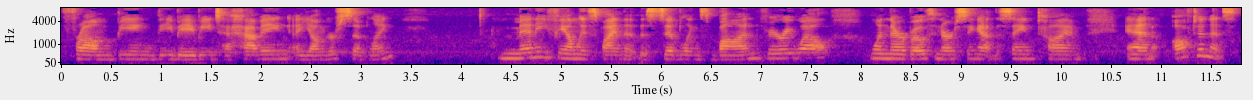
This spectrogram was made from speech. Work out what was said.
from being the baby to having a younger sibling. Many families find that the siblings bond very well when they're both nursing at the same time, and often it's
